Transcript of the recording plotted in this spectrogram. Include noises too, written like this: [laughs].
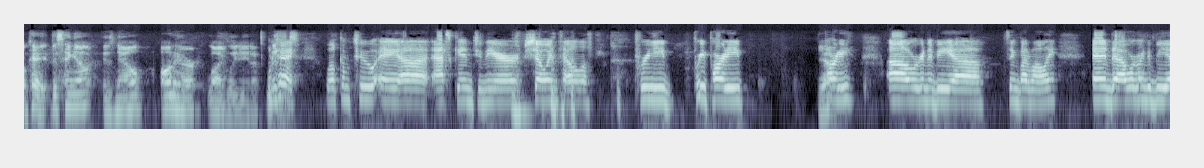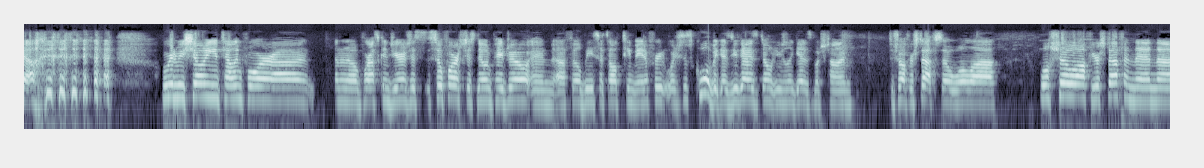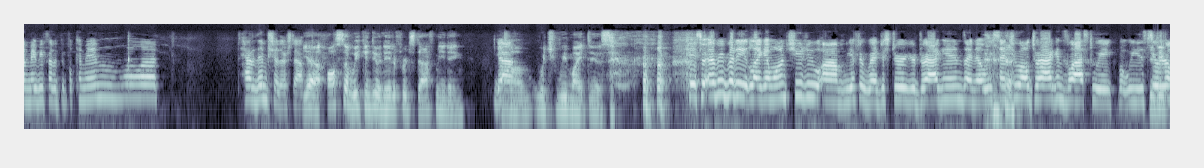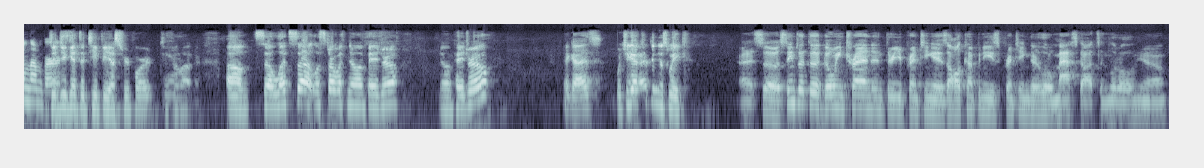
Okay, this hangout is now on air live, Lady Ada. What is okay, this? welcome to a uh, Ask Engineer [laughs] show and tell pre pre party Yeah. party. Uh, we're going to be uh, sing by Molly, and uh, we're going to be uh, [laughs] we're going to be showing and telling for uh, I don't know for Ask Engineers. Just so far, it's just Noah and Pedro and uh, Phil Beast. It's all Team Adafruit, which is cool because you guys don't usually get as much time to show off your stuff. So we'll uh, we'll show off your stuff, and then uh, maybe if other people come in, we'll uh, have them show their stuff. Yeah. Also, we can do an Adafruit staff meeting, Yeah. um, which we might do. [laughs] Okay, so everybody, like, I want you to, um, you have to register your dragons. I know we sent you all [laughs] dragons last week, but we used Did you- serial numbers. Did you get the TPS report to Yeah. fill out? Um, so let's uh, let's start with Noah and Pedro. Noah and Pedro, Hey guys. what you Hey, got guys. cooking this week? Alright, so it seems like the going trend in 3D printing is all companies printing their little mascots and little, you know,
